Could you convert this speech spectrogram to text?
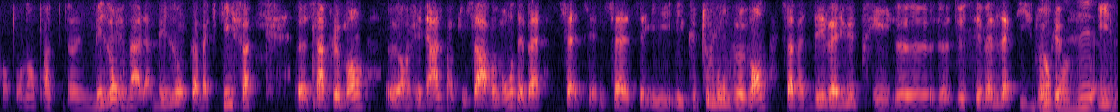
Quand on emprunte une maison, on a la maison comme actif. simplement, en général, quand tout ça remonte, et, eh ben, ça, ça, et, que tout le monde veut vendre, ça va dévaluer le prix de, de, ces mêmes actifs. Donc, on se dit,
